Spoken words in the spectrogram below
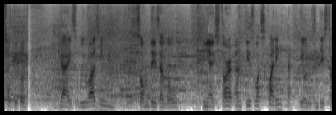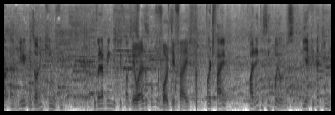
so because. Guys, we was in some days ago in a store and this was 40 euros in the store and here is only 15. We're gonna bring it because It was super cool game. 45. 45, 45 euros e aqui tá 15.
